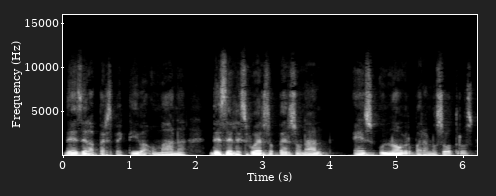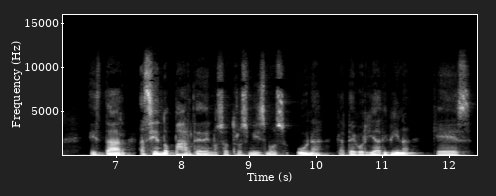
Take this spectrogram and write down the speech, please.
desde la perspectiva humana, desde el esfuerzo personal, es un logro para nosotros estar haciendo parte de nosotros mismos una categoría divina que es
